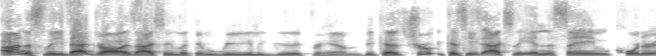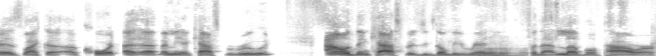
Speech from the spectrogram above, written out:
honestly, that draw is actually looking really good for him. Because true, because he's actually in the same quarter as like a, a court. Uh, I mean, a Casper Ruud. I don't think Casper is going to be ready mm-hmm. for that level of power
